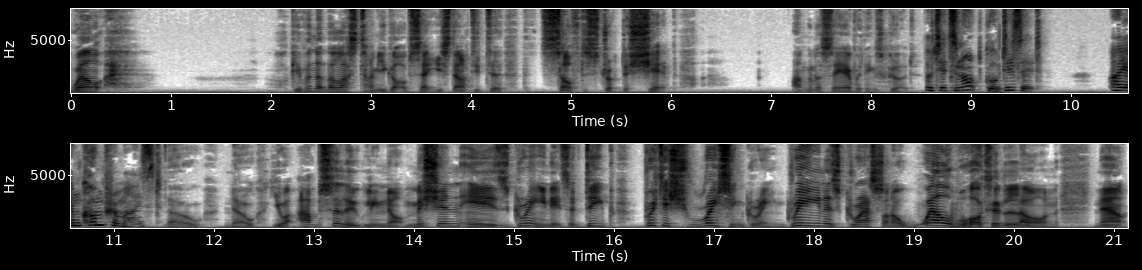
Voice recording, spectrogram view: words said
well. Given that the last time you got upset, you started to self-destruct a ship, I'm going to say everything's good. But it's not good, is it? I am compromised. No, no, you are absolutely not. Mission is green. It's a deep British racing green. Green as grass on a well watered lawn. Now.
